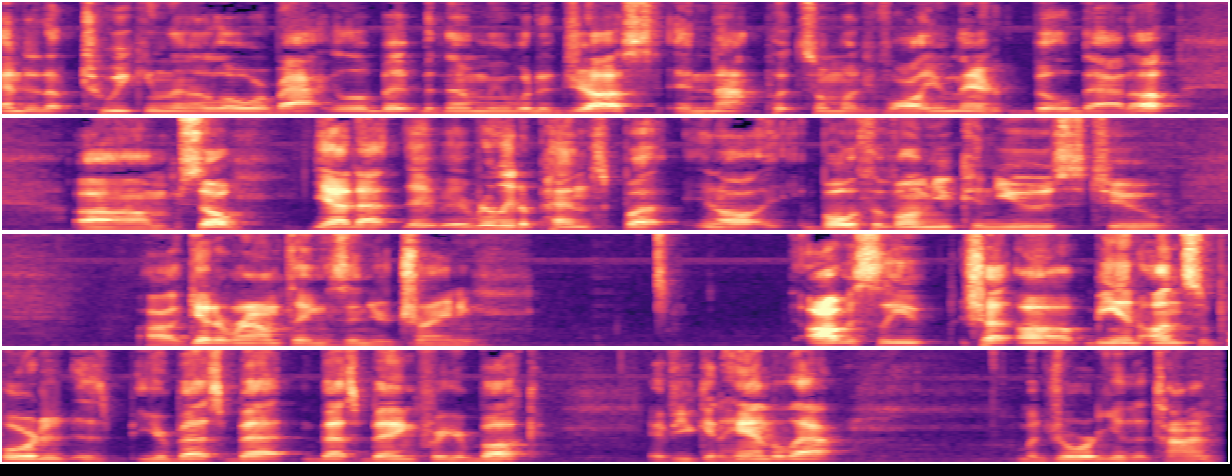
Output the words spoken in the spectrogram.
ended up tweaking the lower back a little bit, but then we would adjust and not put so much volume there, build that up. Um, so yeah, that it, it really depends, but you know, both of them you can use to uh, get around things in your training. Obviously, uh, being unsupported is your best bet, best bang for your buck. If you can handle that, majority of the time,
